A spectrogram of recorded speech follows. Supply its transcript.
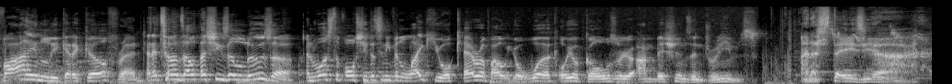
finally get a girlfriend, and it turns out that she's a loser. And worst of all, she doesn't even like you or care about your work or your goals or your ambitions and dreams. Anastasia.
